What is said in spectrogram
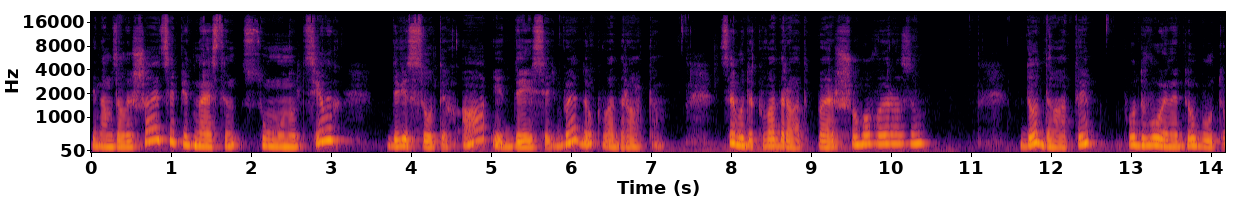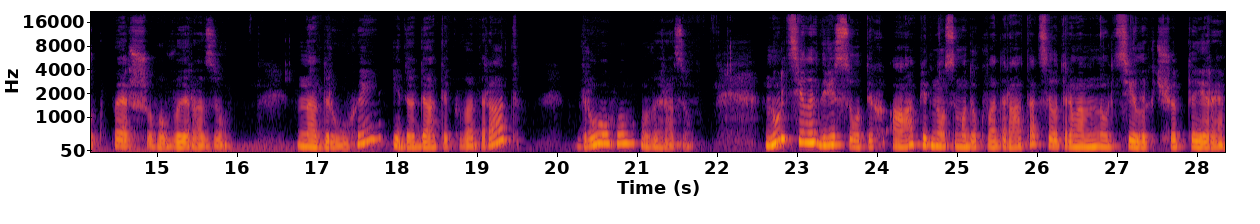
І нам залишається піднести суму 0,2а і 10b до квадрата. Це буде квадрат першого виразу. Додати подвоєний добуток першого виразу на другий і додати квадрат другого виразу. 0,2а підносимо до квадрата, це отримаємо 0,4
